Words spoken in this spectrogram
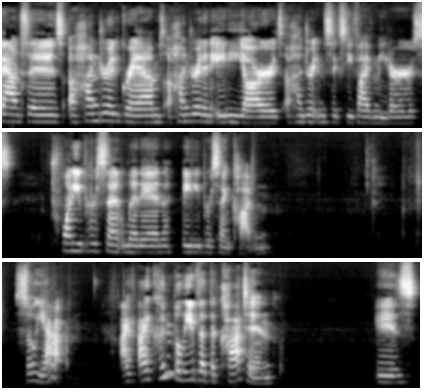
ounces, 100 grams, 180 yards, 165 meters, 20% linen, 80% cotton. So yeah, I, I couldn't believe that the cotton is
